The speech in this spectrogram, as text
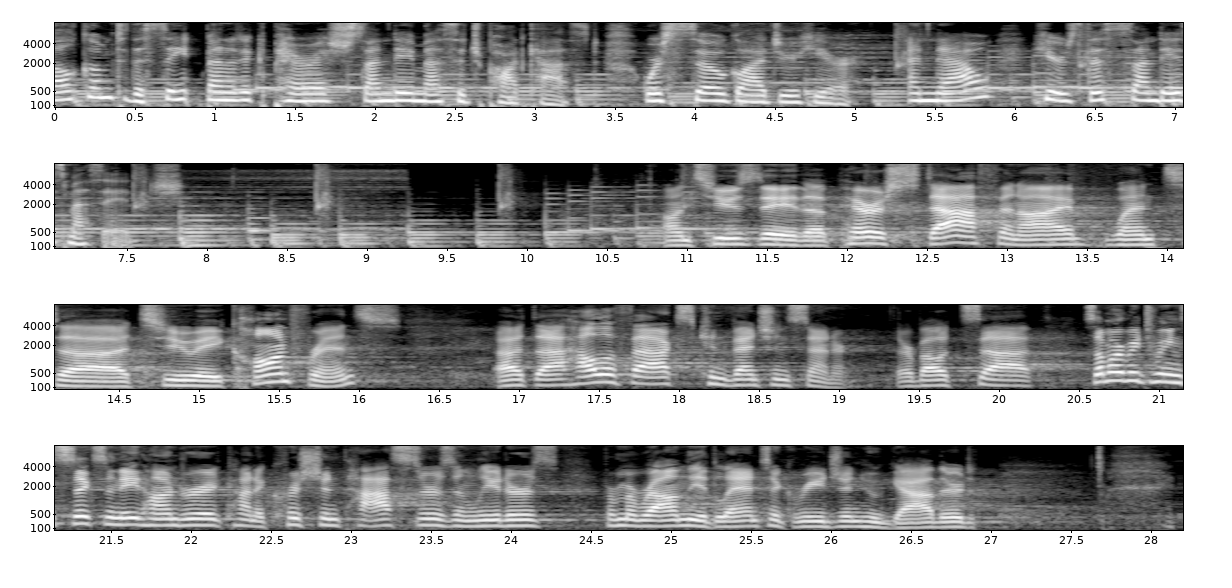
Welcome to the St. Benedict Parish Sunday Message Podcast. We're so glad you're here. And now, here's this Sunday's message. On Tuesday, the parish staff and I went uh, to a conference at the Halifax Convention Center. There are about uh, somewhere between six and 800 kind of Christian pastors and leaders from around the Atlantic region who gathered.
